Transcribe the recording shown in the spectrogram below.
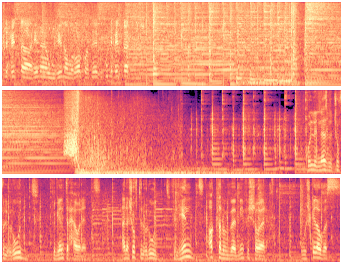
كل حتة هنا وهنا وراك وهتلاقي في كل حتة. كل الناس بتشوف القرود في جنينة الحيوانات. أنا شفت القرود في الهند أكتر من بني في الشوارع. ومش كده وبس.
